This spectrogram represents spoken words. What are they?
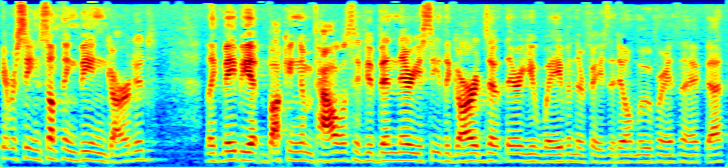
You ever seen something being guarded? Like maybe at Buckingham Palace, if you've been there, you see the guards out there, you wave in their face, they don't move or anything like that.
